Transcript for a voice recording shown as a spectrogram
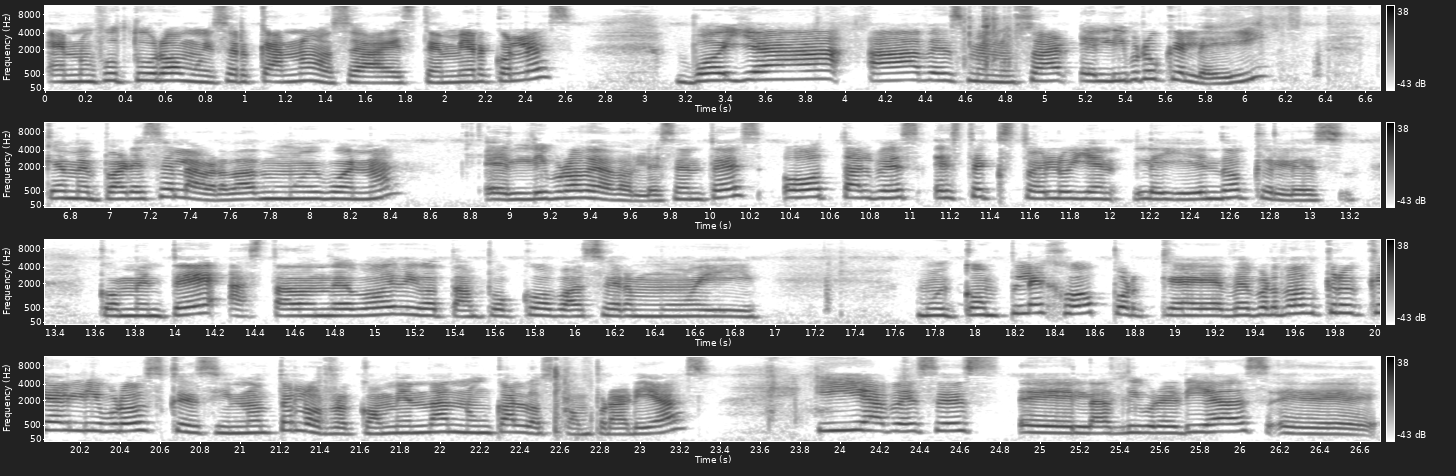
en un futuro muy cercano, o sea, este miércoles. Voy a, desmenuzar el libro que leí, que me parece la verdad muy bueno, el libro de adolescentes, o tal vez este que estoy leyendo que les comenté hasta donde voy, digo, tampoco va a ser muy muy complejo porque de verdad creo que hay libros que si no te los recomiendan nunca los comprarías y a veces eh, las librerías eh,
